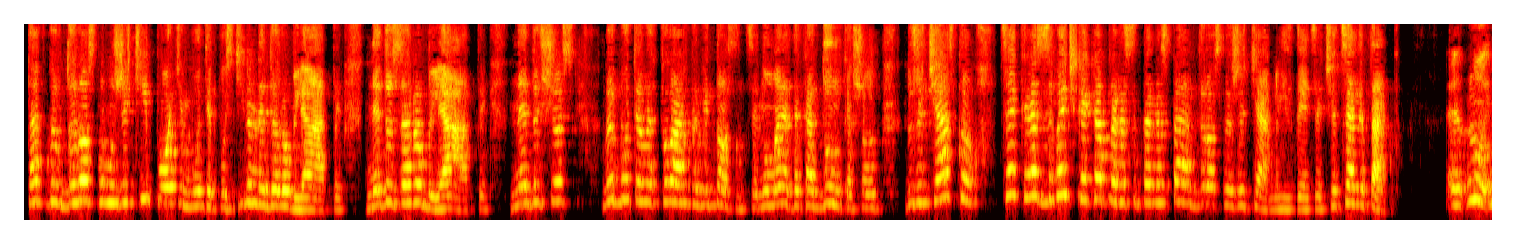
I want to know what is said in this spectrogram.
так ви в дорослому житті потім будете постійно не доробляти, не до щось. Ви будете легковажно відноситися. Ну, у мене така думка, що от дуже часто це якраз звичка, яка перестає в доросле життя, мені здається, чи це не так? Е, Ну,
